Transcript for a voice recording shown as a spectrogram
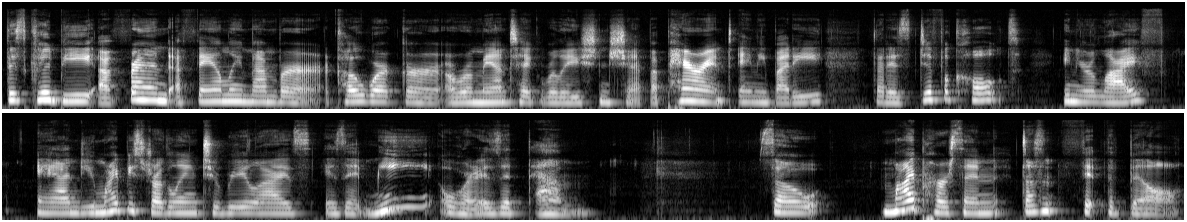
This could be a friend, a family member, a coworker, a romantic relationship, a parent, anybody that is difficult in your life and you might be struggling to realize is it me or is it them? So, my person doesn't fit the bill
